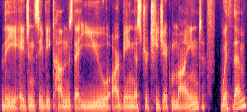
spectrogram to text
the agency becomes that you are being the strategic mind with them,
